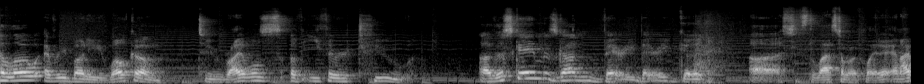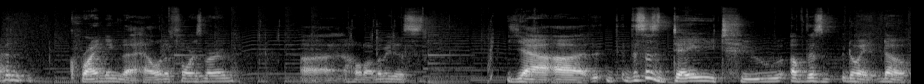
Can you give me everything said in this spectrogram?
Hello everybody, welcome to Rivals of Aether 2. Uh, this game has gotten very, very good uh, since the last time I played it, and I've been grinding the hell out of Forsburn. Uh, hold on, let me just... Yeah, uh, this is day two of this... No, wait, no.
